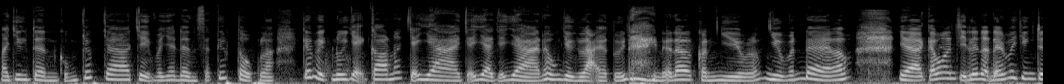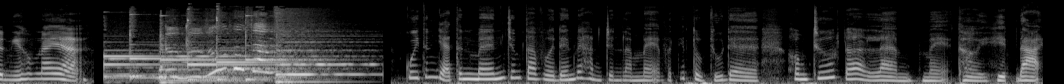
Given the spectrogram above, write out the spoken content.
và chương trình cũng chúc cho chị và gia đình sẽ tiếp tục là cái việc nuôi dạy con nó trải dài trải dài trải dài nó không dừng lại ở tuổi này nữa đâu còn nhiều lắm nhiều vấn đề lắm dạ cảm ơn chị Linh đã đến với chương trình ngày hôm nay ạ à. Quý thính giả thân mến, chúng ta vừa đến với hành trình làm mẹ và tiếp tục chủ đề hôm trước đó là làm mẹ thời hiện đại.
